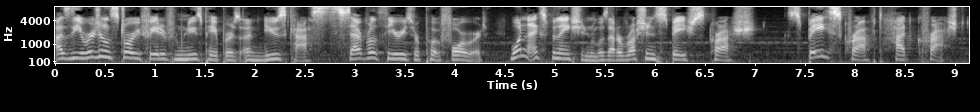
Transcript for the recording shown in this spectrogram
As the original story faded from newspapers and newscasts, several theories were put forward. One explanation was that a Russian space crash spacecraft had crashed,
